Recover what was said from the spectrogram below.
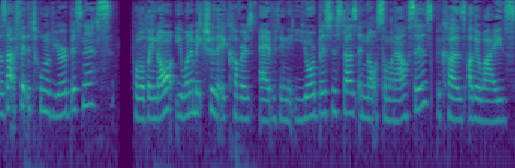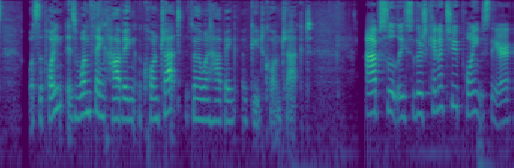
Does that fit the tone of your business? Probably not. You want to make sure that it covers everything that your business does and not someone else's, because otherwise, what's the point? It's one thing having a contract, it's another one having a good contract. Absolutely. So there's kind of two points there.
